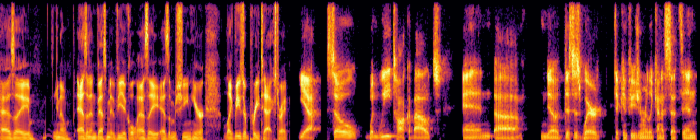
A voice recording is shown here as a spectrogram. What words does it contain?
as a, you know, as an investment vehicle, as a as a machine here? Like these are pre-taxed, right? Yeah. So when we talk about, and uh, you know, this is where the confusion really kind of sets in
